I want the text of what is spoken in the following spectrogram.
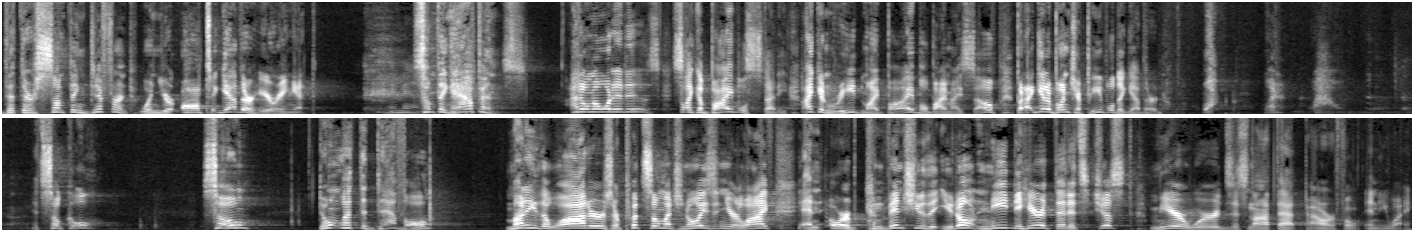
that there's something different when you're all together hearing it. Amen. Something happens. I don't know what it is. It's like a Bible study. I can read my Bible by myself, but I get a bunch of people together and what? What? Wow. It's so cool. So, don't let the devil muddy the waters or put so much noise in your life and or convince you that you don't need to hear it that it's just mere words it's not that powerful anyway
